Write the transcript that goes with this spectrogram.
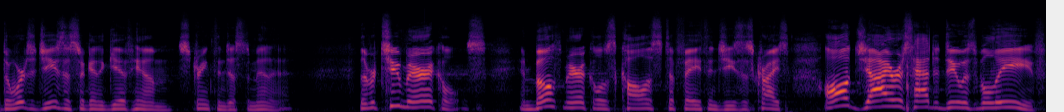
but the words of Jesus are going to give him strength in just a minute. There were two miracles, and both miracles call us to faith in Jesus Christ. All Jairus had to do was believe.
